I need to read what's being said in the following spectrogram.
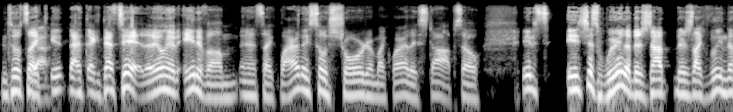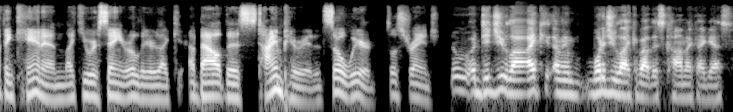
and so it's like yeah. it, that, like that's it. They only have eight of them, and it's like why are they so short? And like why are they stopped? So it's it's just weird that there's not there's like really nothing canon, like you were saying earlier, like about this time period. It's so weird, so strange. Did you like? I mean, what did you like about this comic? I guess.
